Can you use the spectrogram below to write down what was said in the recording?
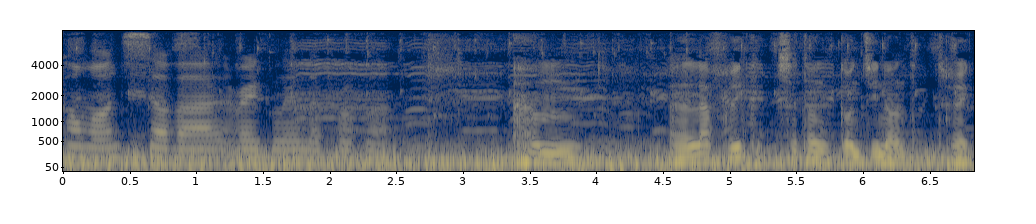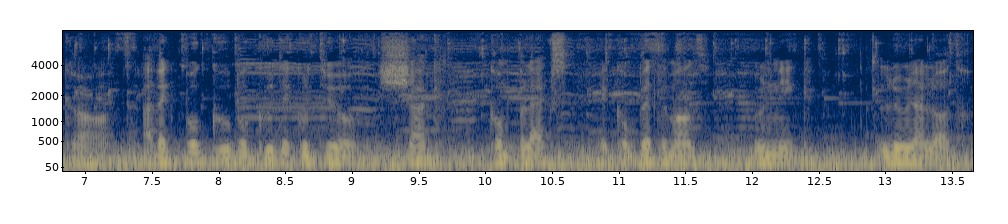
comment ça va régler le problème. Hum, euh, L'Afrique, c'est un continent très grand, avec beaucoup, beaucoup de cultures, chaque complexe et complètement unique l'une à l'autre.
